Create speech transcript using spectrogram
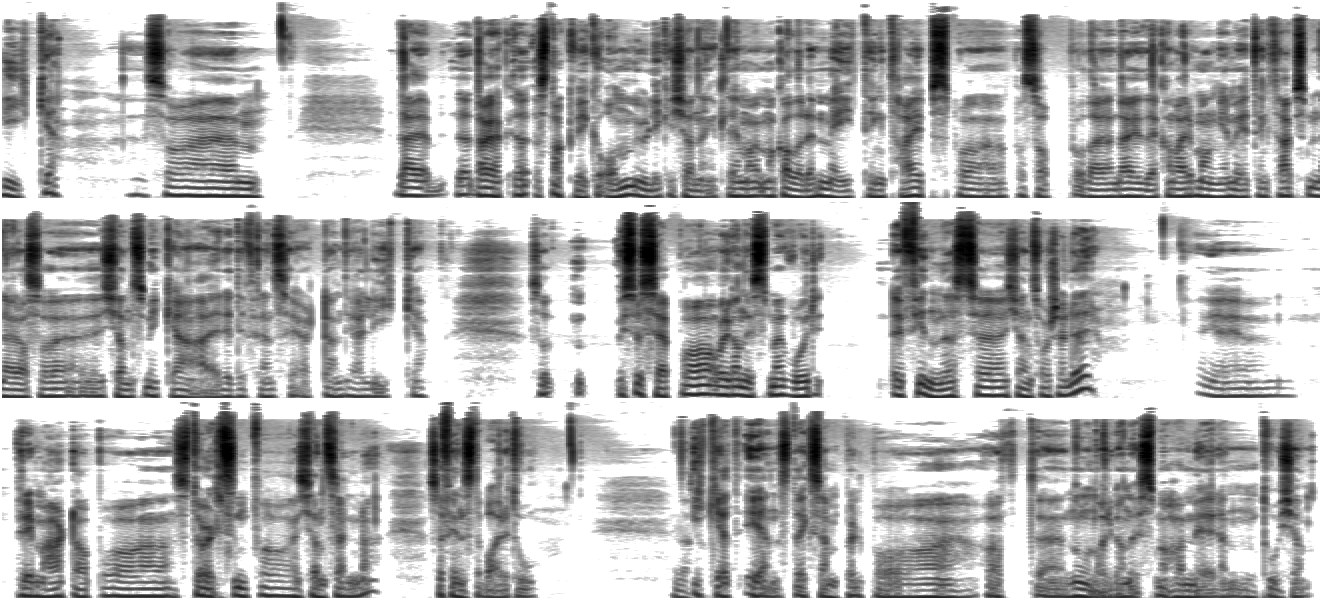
like. Så der, der snakker vi ikke om ulike kjønn, egentlig. Man, man kaller det mating types på, på sopp. og det, det, det kan være mange mating types, men det er altså kjønn som ikke er differensierte, de er like. Så hvis du ser på organismer hvor det finnes eh, kjønnsforskjeller, eh, primært da på størrelsen på kjønnscellene, så finnes det bare to. Ikke et eneste eksempel på at eh, noen organismer har mer enn to kjønn.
